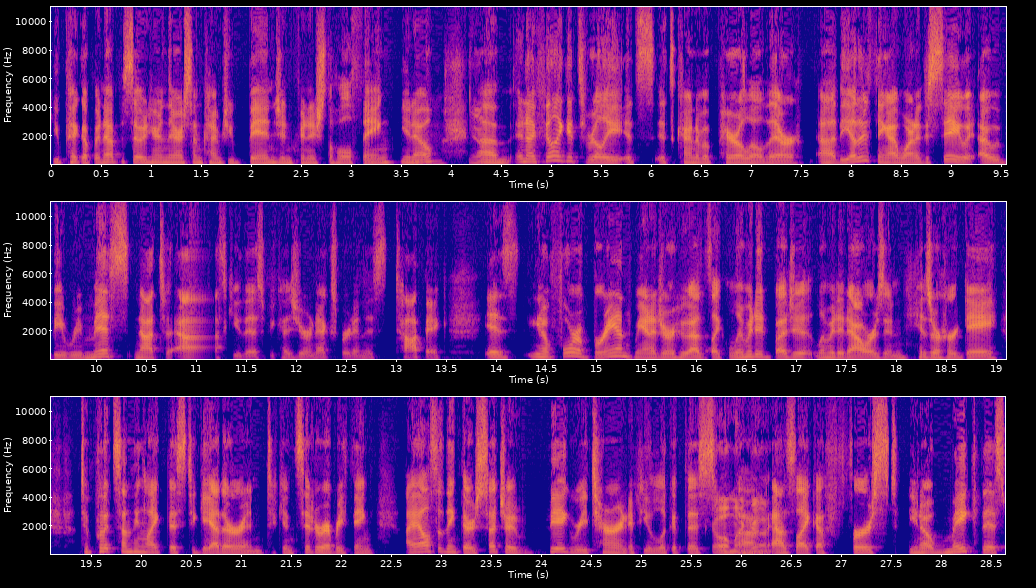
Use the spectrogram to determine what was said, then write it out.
you pick up an episode here and there. Sometimes you binge and finish the whole thing, you know? Mm, yeah. um, and I feel like it's really, it's, it's kind of a parallel there. Uh, the other thing I wanted to say, I would be remiss not to ask you this because you're an expert in this topic is, you know, for a brand manager who has like limited budget, limited hours in his or her day to put something like this together and to consider everything I also think there's such a big return if you look at this oh my um, God. as like a first, you know, make this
